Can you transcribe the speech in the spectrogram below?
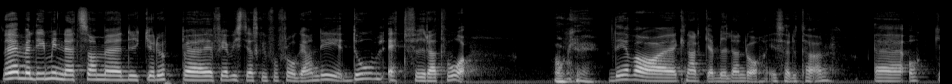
Nej, men det är minnet som eh, dyker upp, eh, för jag visste jag skulle få frågan. Det är DOL 142. Okej. Det var eh, knarkarbilen då i Södertörn. Och,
